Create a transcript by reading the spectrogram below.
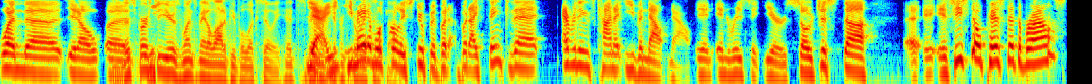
when the you know uh, Yeah, those first two years, Wentz made a lot of people look silly. It's been yeah he, different he made him look really stupid. But but I think that everything's kind of evened out now in in recent years. So just uh, is he still pissed at the Browns?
